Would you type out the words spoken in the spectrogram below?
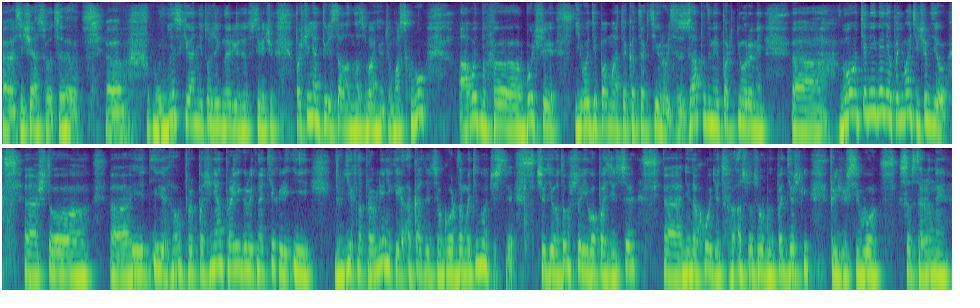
э, сейчас вот в Минске они тоже игнорируют эту встречу. Пашинян перестал названивать в Москву, а вот больше его дипломаты контактируют с западными партнерами. Но, тем не менее, понимаете, в чем дело? Что э, и, и ну, Пашинян проигрывает на тех и других направлениях и оказывается в гордом одиночестве. Все дело в том, что его позиция э, не находит особой поддержки, прежде всего, со стороны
